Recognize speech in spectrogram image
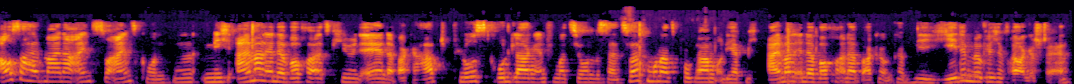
außerhalb meiner 1 zu 1 Kunden mich einmal in der Woche als Q&A in der Backe habt, plus Grundlageninformationen, das ist ein 12-Monats-Programm und ihr habt mich einmal in der Woche an der Backe und könnt mir jede mögliche Frage stellen.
